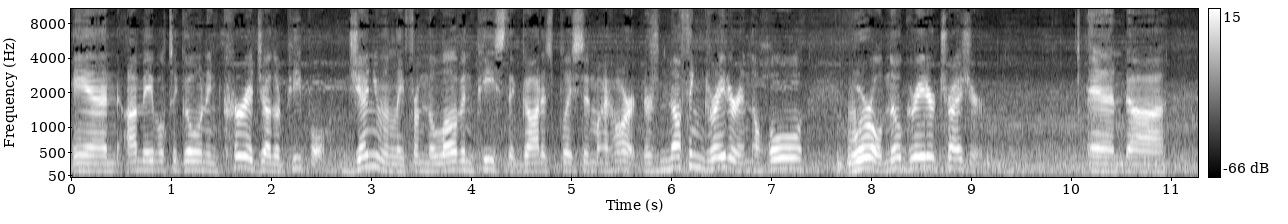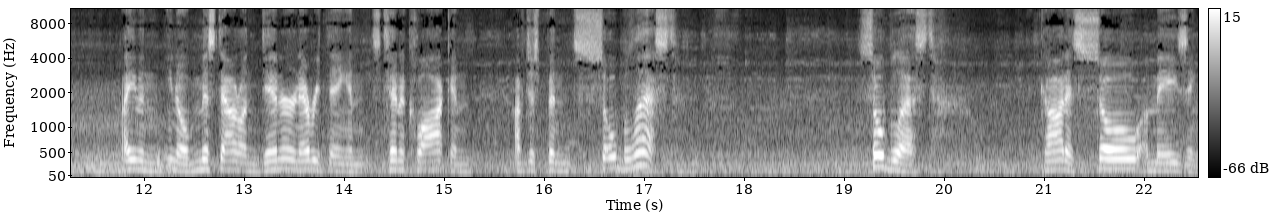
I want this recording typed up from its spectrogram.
and I'm able to go and encourage other people genuinely from the love and peace that God has placed in my heart. There's nothing greater in the whole world, no greater treasure. And uh, I even, you know, missed out on dinner and everything, and it's 10 o'clock, and I've just been so blessed. So blessed. God is so amazing.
